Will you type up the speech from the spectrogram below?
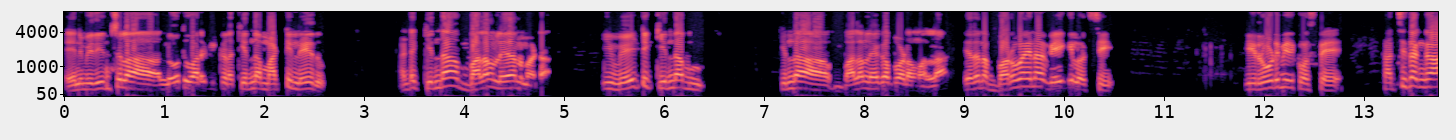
ఎనిమిది ఇంచుల లోతు వరకు ఇక్కడ కింద మట్టి లేదు. అంటే కింద బలం లేదనమాట ఈ వెయిట్ కింద కింద బలం లేకపోవడం వల్ల ఏదైనా బరువైన వెహికల్ వచ్చి ఈ రోడ్డు మీదకి వస్తే ఖచ్చితంగా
